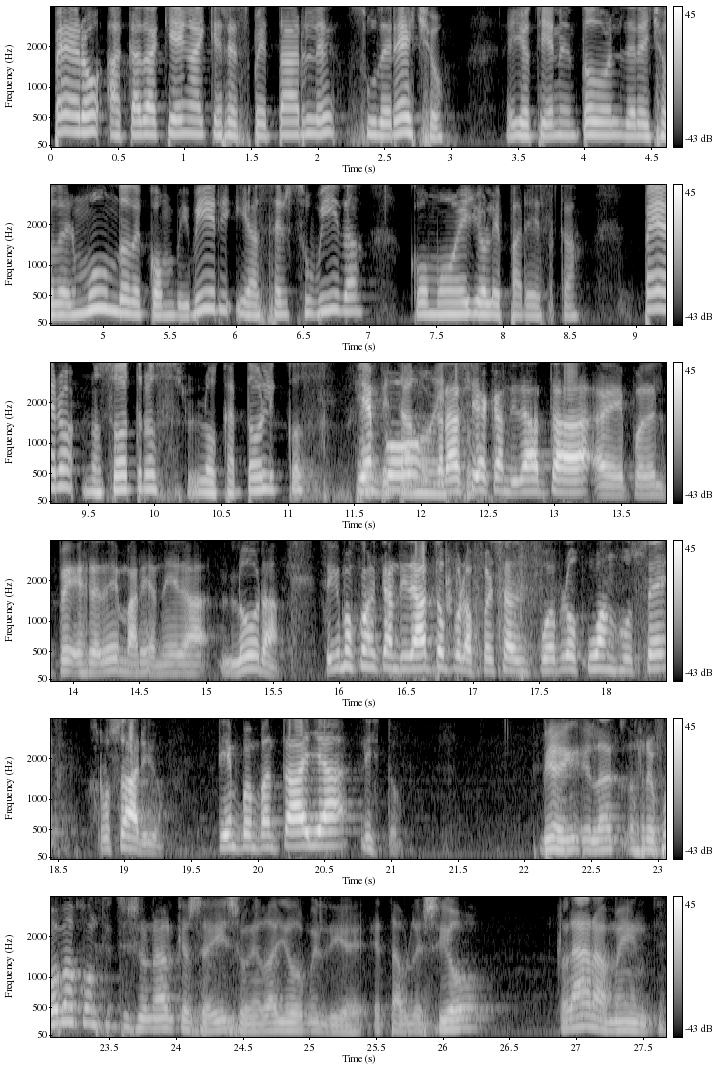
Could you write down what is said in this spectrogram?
Pero a cada quien hay que respetarle su derecho. Ellos tienen todo el derecho del mundo de convivir y hacer su vida como ellos les parezca pero nosotros los católicos Tiempo, gracias candidata eh, por el PRD, Marianela Lora. Seguimos con el candidato por la Fuerza del Pueblo, Juan José Rosario. Tiempo en pantalla, listo. Bien, la reforma constitucional que se hizo en el año 2010 estableció claramente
